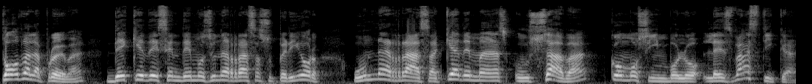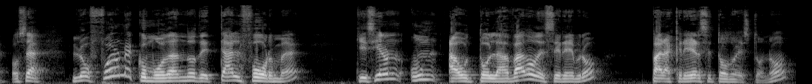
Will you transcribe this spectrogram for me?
toda la prueba de que descendemos de una raza superior, una raza que además usaba como símbolo la esvástica. O sea, lo fueron acomodando de tal forma que hicieron un autolavado de cerebro para creerse todo esto, ¿no?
